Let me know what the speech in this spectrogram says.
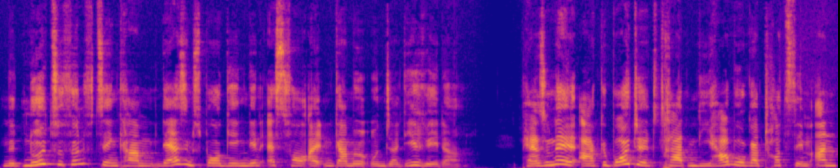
Mit 0 zu 15 kam der Simspor gegen den SV Altengamme unter die Räder. Personell arg gebeutelt traten die Harburger trotzdem an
